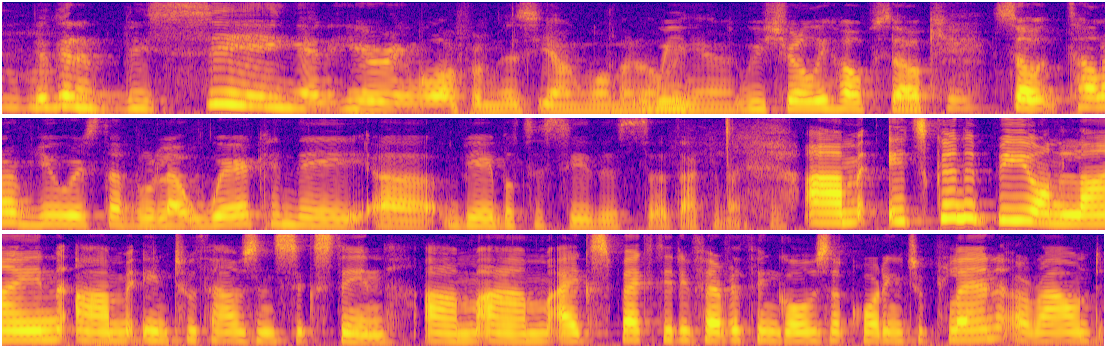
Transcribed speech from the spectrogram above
Mm-hmm. you're going to be seeing and hearing more from this young woman over We, here. we surely hope so. Thank you. So tell our viewers, Stavroula, where can they uh, be able to see this uh, documentary? Um, it's going to be online um, in 2016. Um, um, I expect it, if everything goes according to plan, around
